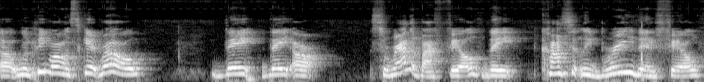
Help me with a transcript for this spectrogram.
uh, when people are on Skid Row, they they are surrounded by filth. They constantly breathe in filth,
